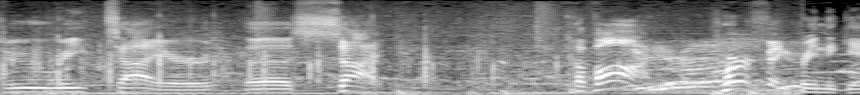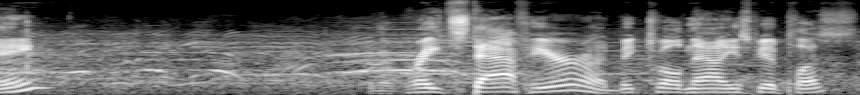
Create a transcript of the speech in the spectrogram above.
to retire the side. Kavan, perfect in the game. With a great staff here on Big 12 Now, ESPN Plus.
